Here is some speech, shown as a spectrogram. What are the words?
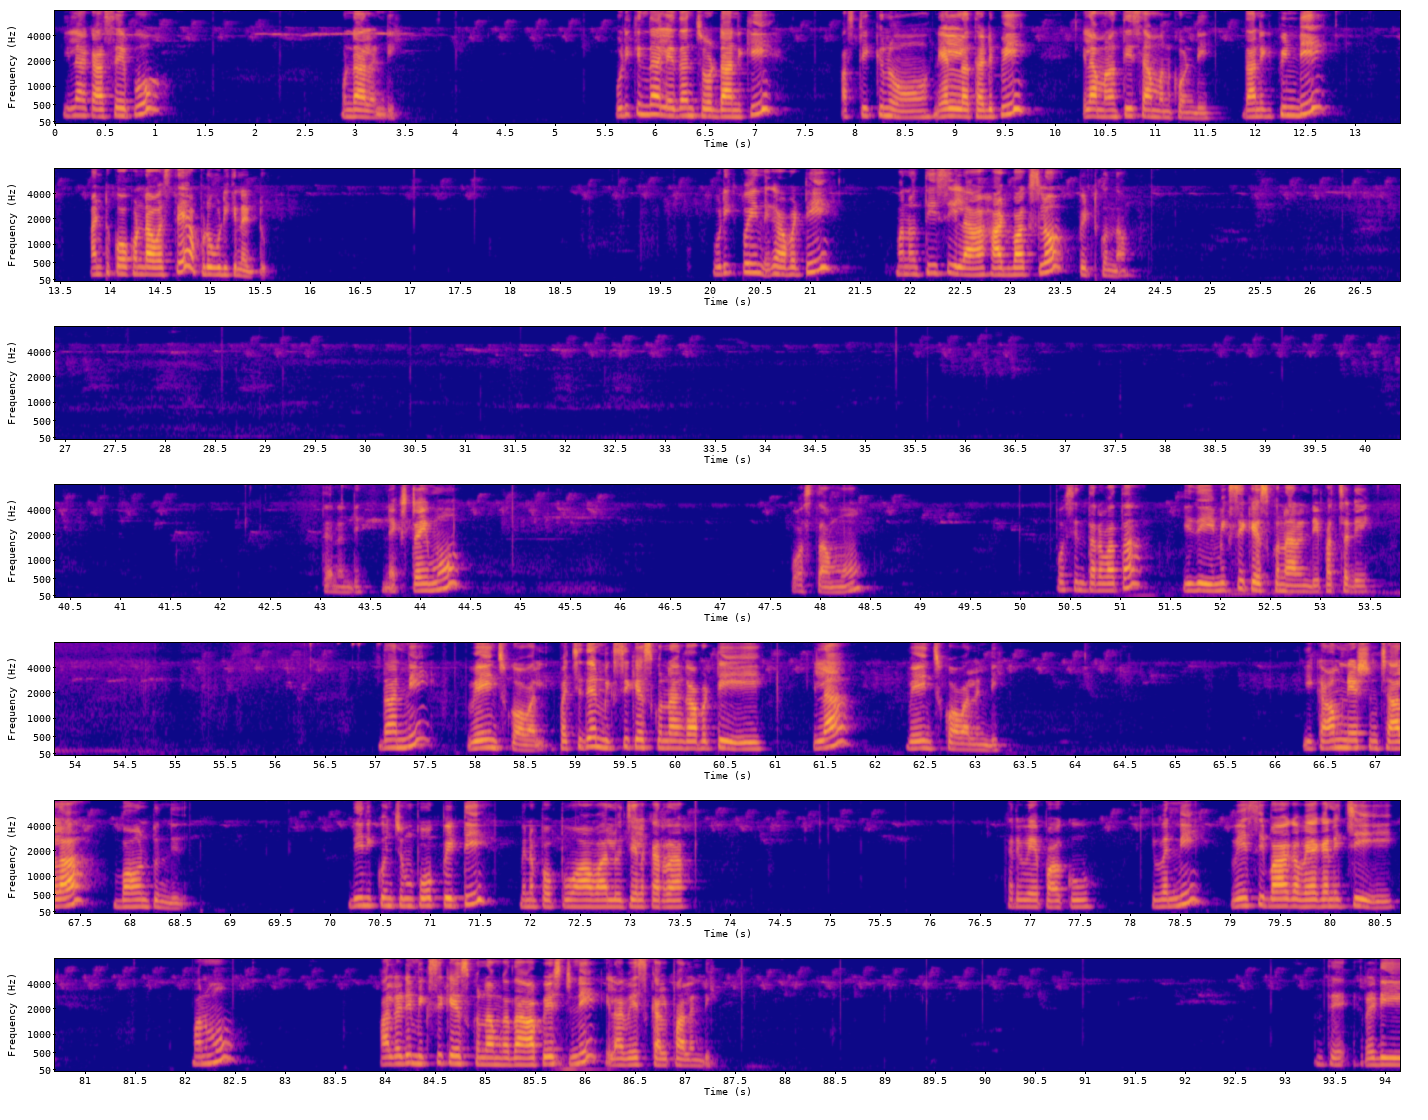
ఇలా కాసేపు ఉండాలండి. ఉడికిందా లేదని చూడడానికి ఆ స్టిక్ను నీళ్ళలో తడిపి ఇలా మనం తీసామనుకోండి దానికి పిండి అంటుకోకుండా వస్తే అప్పుడు ఉడికినట్టు. ఉడికిపోయింది కాబట్టి మనం తీసి ఇలా హాట్ బాక్స్లో పెట్టుకుందాం. అంతేనండి నెక్స్ట్ టైము పోస్తాము. పోసిన తర్వాత ఇది మిక్సీకి వేసుకున్నానండి పచ్చడి. దాన్ని వేయించుకోవాలి. పచ్చిదే మిక్సీకి వేసుకున్నాం కాబట్టి ఇలా వేయించుకోవాలండి. ఈ కాంబినేషన్ చాలా బాగుంటుంది. దీనికి కొంచెం పోపు పెట్టి మినపప్పు ఆవాలు జీలకర్ర కరివేపాకు ఇవన్నీ వేసి బాగా వేగనిచ్చి మనము ఆల్రెడీ మిక్సీకి వేసుకున్నాం కదా ఆ పేస్ట్ని ఇలా వేసి కలపాలండి. అంతే రెడీ.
